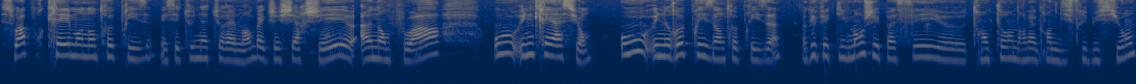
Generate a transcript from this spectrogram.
soit pour créer mon entreprise. Et c'est tout naturellement ben, que j'ai cherché un emploi ou une création ou une reprise d'entreprise. Donc effectivement, j'ai passé 30 euh, ans dans la grande distribution.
